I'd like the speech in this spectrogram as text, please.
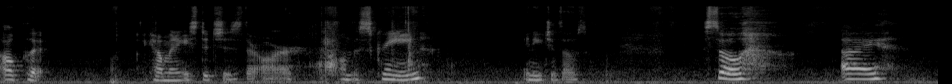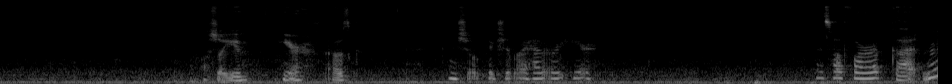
I'll put like how many stitches there are on the screen in each of those. So I, I'll show you here. I was gonna show a picture, but I have it right here. That's how far I've gotten.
